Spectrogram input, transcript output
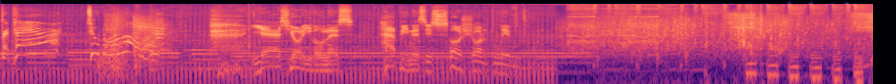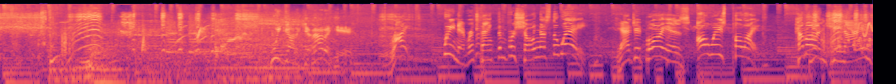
Prepare to be loved. Yes, your evilness. Happiness is so short-lived. We gotta get out of here. Right. We never thank them for showing us the way. Gadget Boy is always polite. Come on, G9.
